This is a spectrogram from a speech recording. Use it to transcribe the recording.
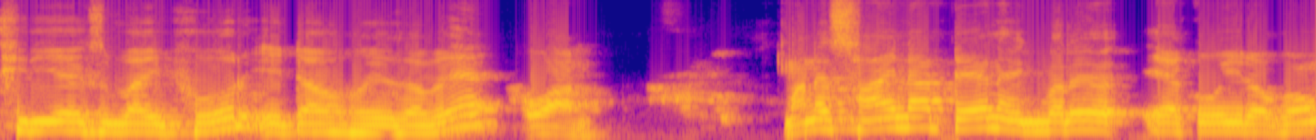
three x by four এটা হয়ে যাবে ওয়ান মানে সাইন আর টেন একবারে একই রকম।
